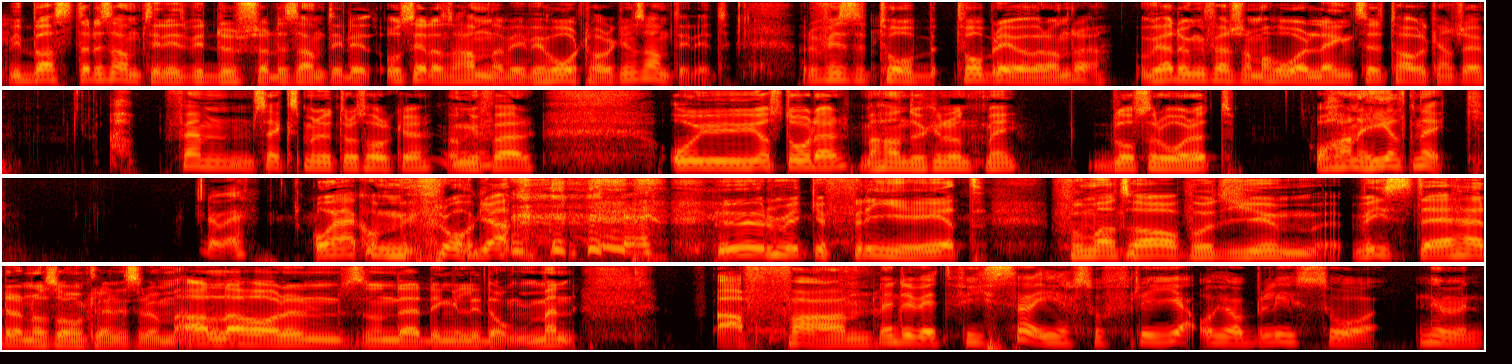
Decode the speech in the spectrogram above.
vi bastade samtidigt, vi duschade samtidigt och sedan så hamnade vi vid hårtorken samtidigt. Och då finns det två, två bredvid varandra. Och vi hade ungefär samma hårlängd så det tar väl kanske 5-6 minuter att torka ungefär. Och jag står där med handduken runt mig, blåser håret och han är helt näck. Och här kommer min fråga. Hur mycket frihet får man ta på ett gym? Visst det är herrarnas omklädningsrum, alla har en sån där dingelidong men ah fan. Men du vet vissa är så fria och jag blir så, nej men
